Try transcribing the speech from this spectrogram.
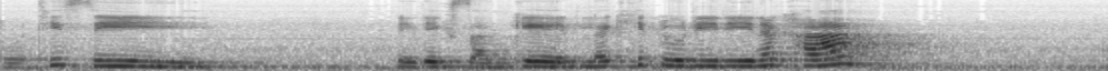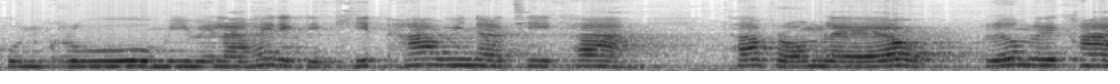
ตัวที่สี่เด็กๆสังเกตและคิดดูดีๆนะคะ คุณครูมีเวลาให้เด็กๆคิด 5 วินาทีค่ะ ถ้าพร้อมแล้ว เริ่มเลยค่ะ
